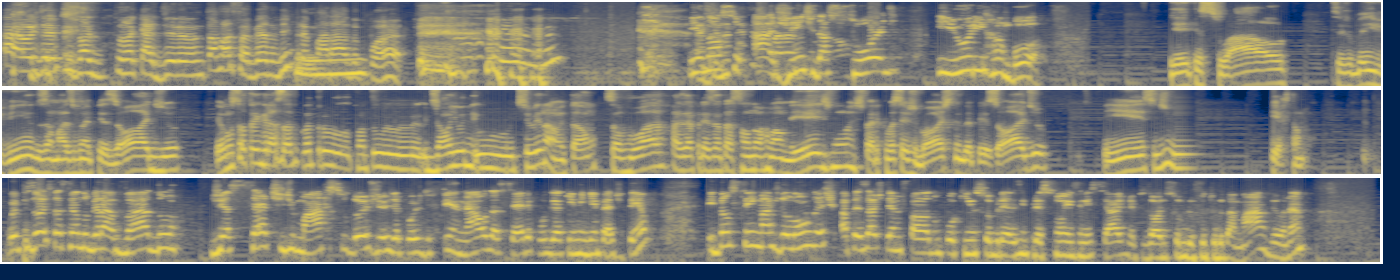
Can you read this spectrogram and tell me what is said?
Ah, hoje é episódio de trocadilho. Eu não tava sabendo, vim preparado, porra. E nosso agente da Sword, Yuri Rambo. E aí, pessoal? Sejam bem-vindos a mais um episódio. Eu não sou tão engraçado quanto, o- quanto o John e o, o Tio, não. Então, só vou fazer a apresentação normal mesmo. Espero que vocês gostem do episódio e se divirtam. O episódio está sendo gravado dia 7 de março, dois dias depois do final da série, porque aqui ninguém perde tempo. Então, sem mais delongas, apesar de termos falado um pouquinho sobre as impressões iniciais no episódio sobre o futuro da Marvel, né?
